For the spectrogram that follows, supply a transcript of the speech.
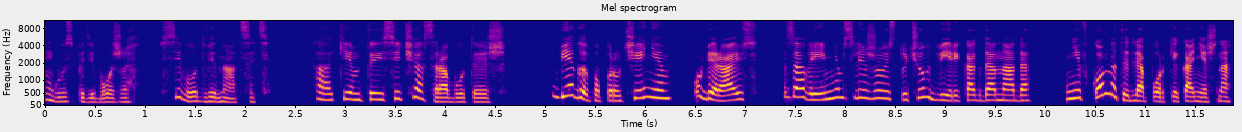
«Господи боже, всего двенадцать. А кем ты сейчас работаешь?» «Бегаю по поручениям, убираюсь, за временем слежу и стучу в двери, когда надо. Не в комнаты для порки, конечно,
